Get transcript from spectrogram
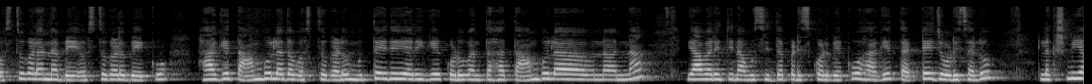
ವಸ್ತುಗಳನ್ನು ಬೇ, ವಸ್ತುಗಳು ಬೇಕು. ಹಾಗೆ ತಾಂಬೂಲದ ವಸ್ತುಗಳು, ಮುತ್ತೈದೆಯರಿಗೆ ಕೊಡುವಂತಹ ತಾಂಬೂಲವನ್ನು ಯಾವ ರೀತಿ ನಾವು ಸಿದ್ಧಪಡಿಸ್ಕೊಳ್ಬೇಕು. ಹಾಗೆ ತಟ್ಟೆ ಜೋಡಿಸಲು, ಲಕ್ಷ್ಮಿಯ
